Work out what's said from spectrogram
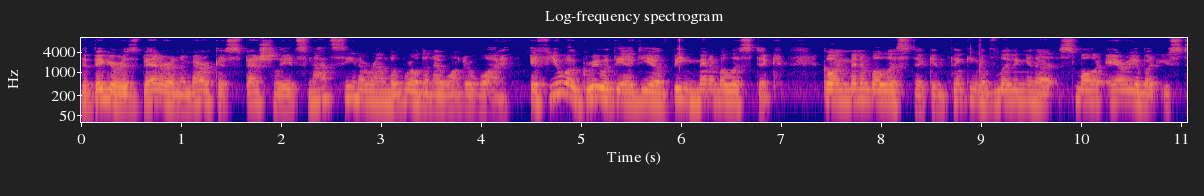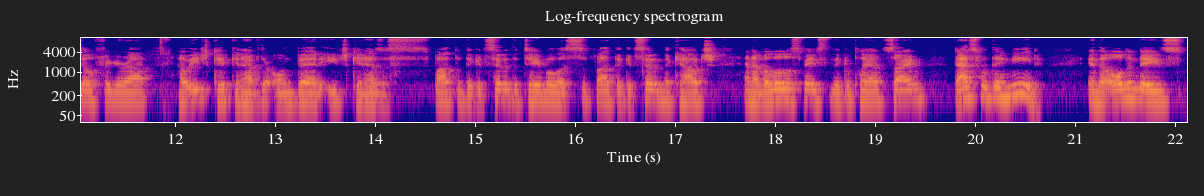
The bigger is better in America, especially. It's not seen around the world, and I wonder why. If you agree with the idea of being minimalistic, going minimalistic, and thinking of living in a smaller area, but you still figure out how each kid can have their own bed, each kid has a spot that they could sit at the table, a spot they could sit on the couch, and have a little space that they could play outside that's what they need. In the olden days,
